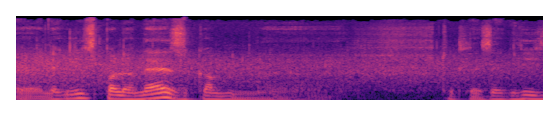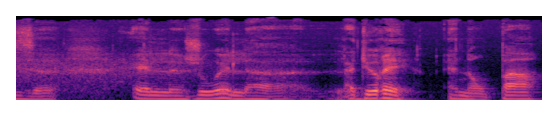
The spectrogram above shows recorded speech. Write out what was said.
Euh, l'église polonaise, comme euh, toutes les églises, euh, elle jouait la, durée et non pas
